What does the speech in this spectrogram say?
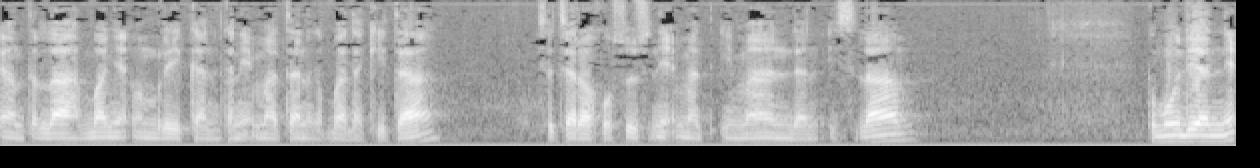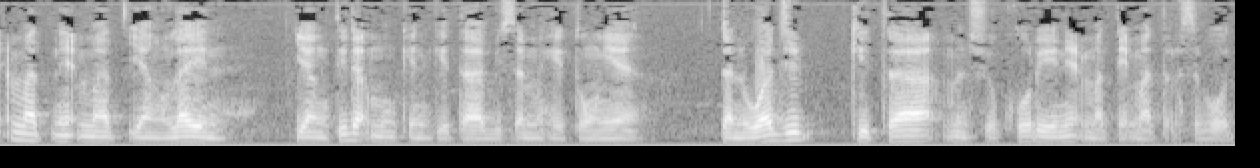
yang telah banyak memberikan kenikmatan kepada kita secara khusus nikmat iman dan Islam. Kemudian nikmat-nikmat yang lain yang tidak mungkin kita bisa menghitungnya dan wajib kita mensyukuri nikmat-nikmat tersebut.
